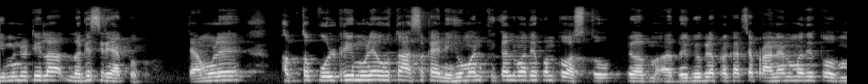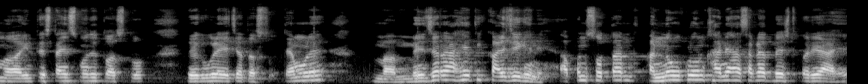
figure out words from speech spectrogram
इम्युनिटीला लगेच रिॲक्ट होतो. त्यामुळे फक्त पोल्ट्रीमुळे होतं असं काही नाही. ह्युमन फिकलमध्ये पण तो असतो. किंवा वेगवेगळ्या प्रकारच्या प्राण्यांमध्ये तो इंटेस्टाईन्समध्ये तो असतो. वेगवेगळ्या याच्यात असतो. त्यामुळे मेजर आहे ती काळजी घेणे. आपण स्वतः अन्न उकळून खाणे हा सगळ्यात बेस्ट पर्याय आहे.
